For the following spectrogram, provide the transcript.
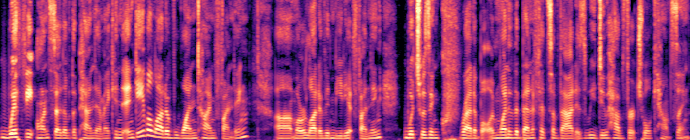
with the onset of the pandemic and, and gave a lot of one time funding um, or a lot of immediate funding, which was incredible. And one of the benefits of that is we do have virtual counseling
